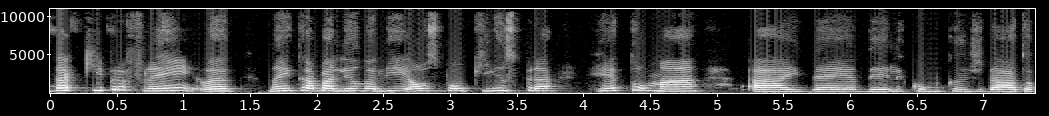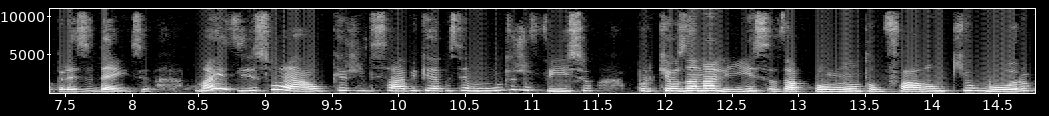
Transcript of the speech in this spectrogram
daqui para frente, é, né, trabalhando ali aos pouquinhos para retomar a ideia dele como candidato à presidência. Mas isso é algo que a gente sabe que deve ser muito difícil, porque os analistas apontam, falam que o Moro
